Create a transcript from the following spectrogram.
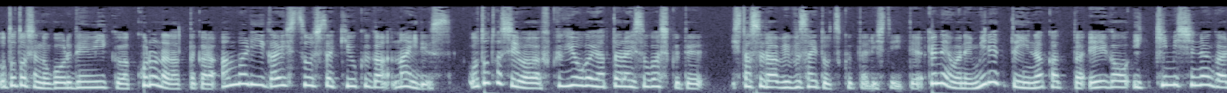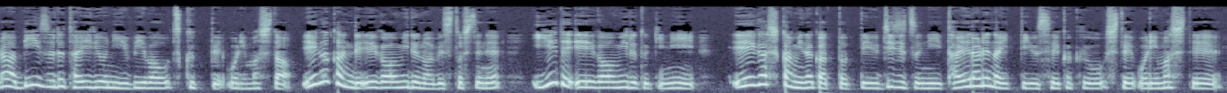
一昨年のゴールデンウィークはコロナだったからあんまり外出をした記憶がないです。一昨年は副業がやったら忙しくて、ひたすらウェブサイトを作ったりしていて、去年はね、見れていなかった映画を一気見しながら、ビーズで大量に指輪を作っておりました。映画館で映画を見るのは別としてね、家で映画を見るときに、映画しか見なかったっていう事実に耐えられないっていう性格をしておりまして、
